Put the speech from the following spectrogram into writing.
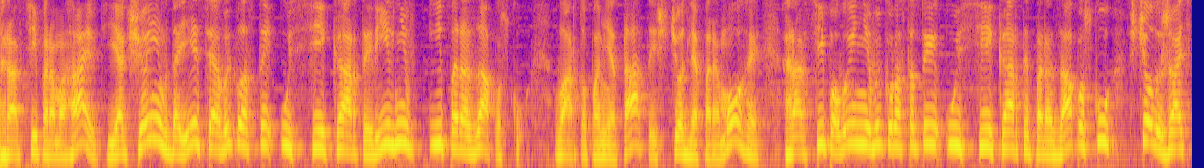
Гравці перемагають, якщо їм вдається викласти усі карти рівнів і перезапуску. Варто пам'ятати, що для перемоги гравці повинні використати усі карти перезапуску, що лежать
